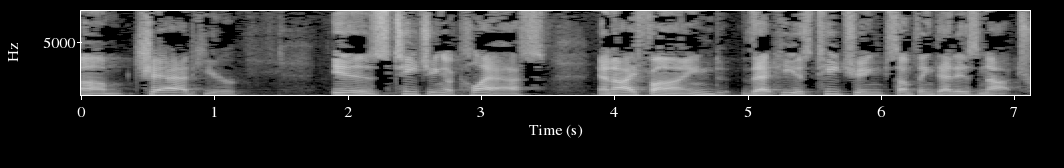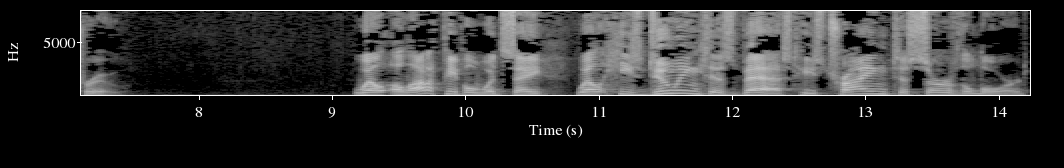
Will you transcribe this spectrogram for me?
um, Chad here is teaching a class, and I find that he is teaching something that is not true. Well, a lot of people would say, well, he's doing his best, he's trying to serve the Lord,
